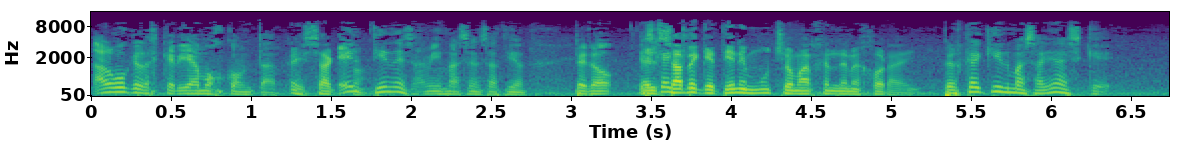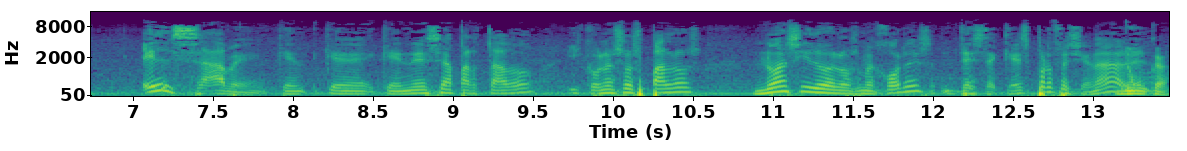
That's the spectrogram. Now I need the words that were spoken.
algo que les queríamos contar. Exacto. Él tiene esa misma sensación, pero él que sabe que tiene mucho margen de mejora ahí. Pero es que hay que ir más allá, es que él sabe que, que- que en ese apartado y con esos palos no ha sido de los mejores desde que es profesional. ¿eh? Nunca.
